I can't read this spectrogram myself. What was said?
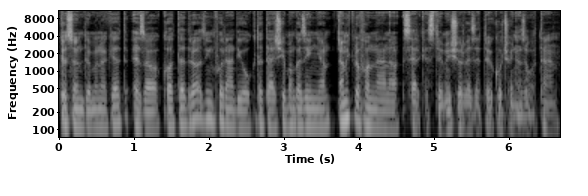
Köszöntöm Önöket, ez a Katedra, az Inforádió oktatási magazinja, a mikrofonnál a szerkesztő műsorvezető Kocsonya Zoltán.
